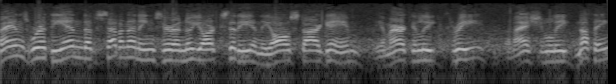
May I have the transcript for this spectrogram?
Fans, we're at the end of seven innings here in New York City in the All-Star game. The American League three, the National League nothing.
